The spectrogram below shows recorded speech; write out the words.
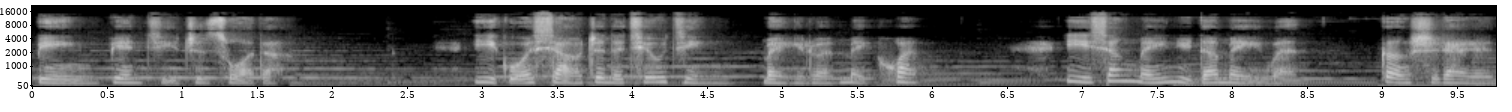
并编辑制作的。异国小镇的秋景美轮美奂，异乡美女的美文更是让人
